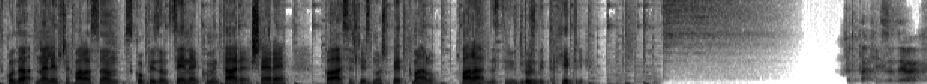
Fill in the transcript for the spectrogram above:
Tako da najlepša hvala vsem skupaj za ocene, komentarje, šere, pa se šli smo spet k malu. Hvala, da ste v družbi teh hitrih. Pri takih zadevah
